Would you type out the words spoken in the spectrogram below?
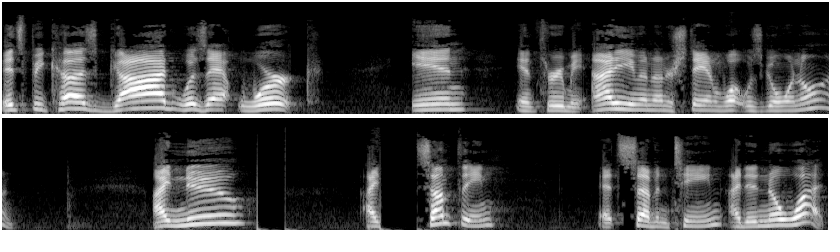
It's because God was at work in and through me. I didn't even understand what was going on. I knew I did something at 17, I didn't know what.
